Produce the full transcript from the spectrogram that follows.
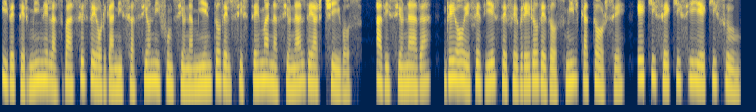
y determine las bases de organización y funcionamiento del Sistema Nacional de Archivos. Adicionada, DOF 10 de febrero de 2014, XX y XU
